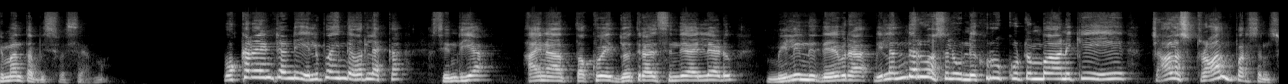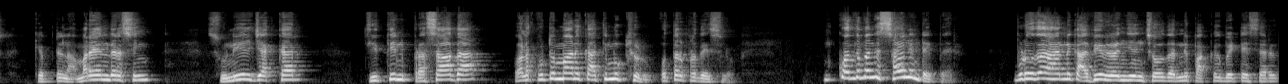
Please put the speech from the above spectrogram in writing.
హిమంత బిశ్వశర్మ. ఒక్కడేంటండి వెళ్ళిపోయింది ఎవరు లెక్క? సింధియా. ఆయన తక్కువ జ్యోతిరాజ్ సింధియా వెళ్ళాడు. మిలింది దేవరా. వీళ్ళందరూ అసలు నెహ్రూ కుటుంబానికి చాలా strong persons captain Amarinder Singh Sunil Jakhar Jitin Prasada వాళ్ళ కుటుంబానికి అతి ముఖ్యుడు ఉత్తరప్రదేశ్లో. కొంతమంది సైలెంట్ అయిపోయారు. ఇప్పుడు ఉదాహరణకి అధీర్ రంజన్ చౌదరిని పక్కకు పెట్టేశారు.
